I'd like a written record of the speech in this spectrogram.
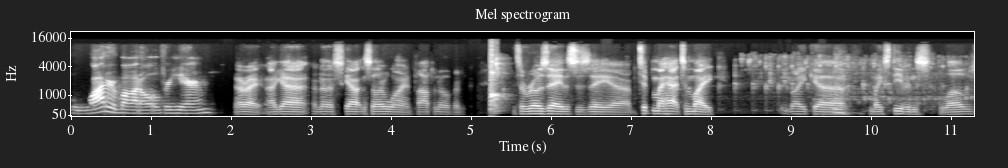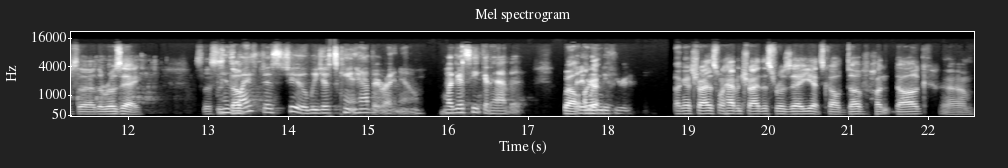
water bottle over here. All right, I got another Scout and Cellar wine popping open. It's a rosé. This is a uh, tip of my hat to Mike. Mike uh, Mike Stevens loves uh, the rosé. So this is His Dove. wife does too. We just can't have it right now. Well, I guess he could have it, well, it I'm wouldn't gonna. I'm gonna try this one. I haven't tried this rosé yet. It's called Dove Hunt Dog. Um,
